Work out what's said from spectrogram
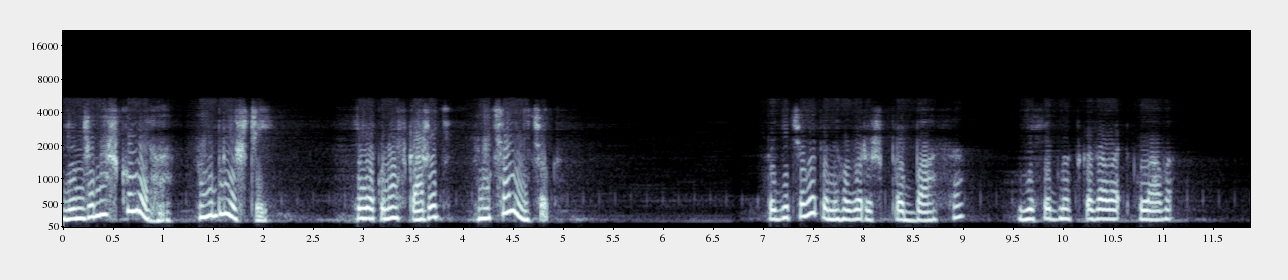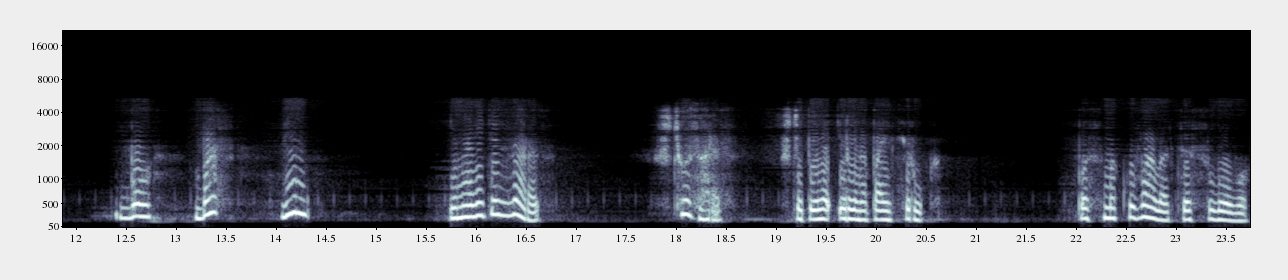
Він же наш колега, найближчий. І, як у нас кажуть, начальничок. Тоді чого ти не говориш про баса? єхидно сказала Клава. Бо бас, він. І навіть ось зараз. Що зараз? щепила Ірина пальці рук. Посмакувала це слово.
